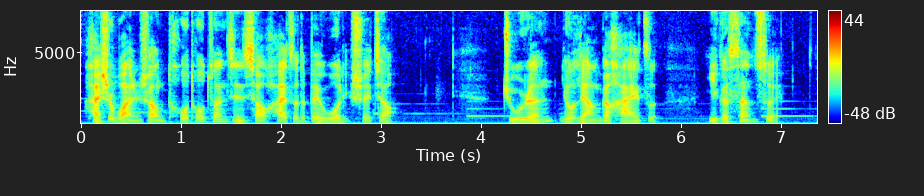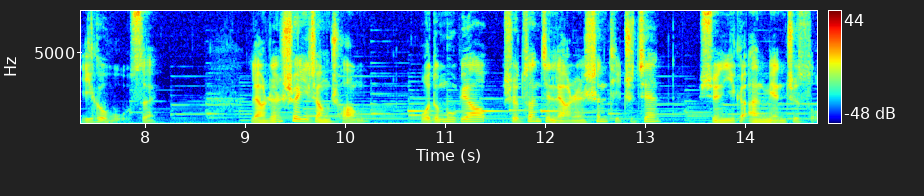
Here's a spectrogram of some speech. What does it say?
还是晚上偷偷钻进小孩子的被窝里睡觉。主人有两个孩子，一个三岁，一个五岁，两人睡一张床。我的目标是钻进两人身体之间，寻一个安眠之所。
